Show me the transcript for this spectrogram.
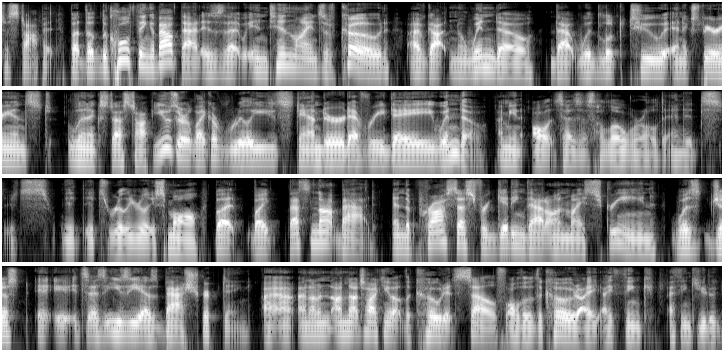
to stop it. But the, the cool thing about that is that in 10 lines of code, I've gotten a window that would look to an experienced Linux desktop user like a really standard everyday window. I mean, all it says is hello world and it's it's it, it's really really small, but like that's not bad. And the process for getting that on my screen was just it, it's as easy as bash scripting. I, and I'm I'm not talking about the code itself, although the code I, I think I think you'd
